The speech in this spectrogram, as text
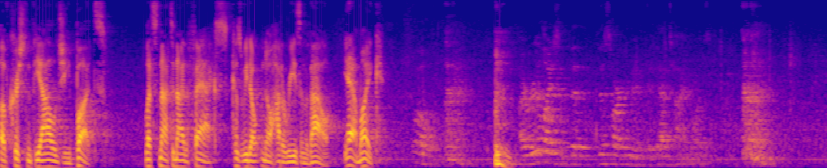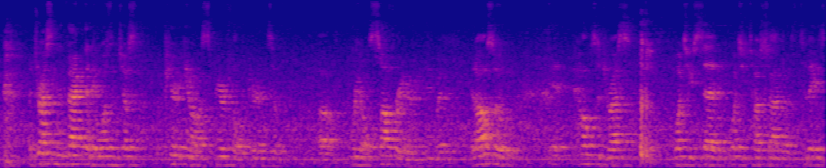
of Christian theology, but let's not deny the facts because we don't know how to reason it out. Yeah, Mike. Well, I realize that this argument at that time was addressing the fact that it wasn't just pure, you know, a spiritual appearance of, of real suffering or anything, it also it helps address what you said, what you touched on was today's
